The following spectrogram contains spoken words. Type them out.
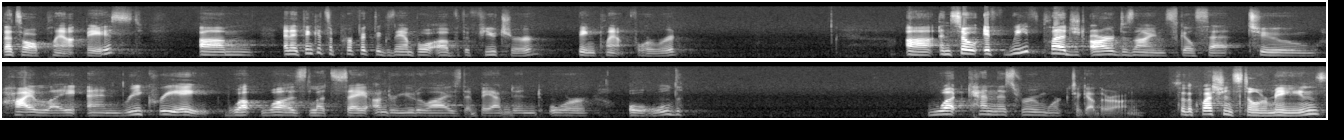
that's all plant based. Um, and I think it's a perfect example of the future being plant forward. Uh, and so, if we've pledged our design skill set to highlight and recreate what was, let's say, underutilized, abandoned, or old, what can this room work together on? So, the question still remains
